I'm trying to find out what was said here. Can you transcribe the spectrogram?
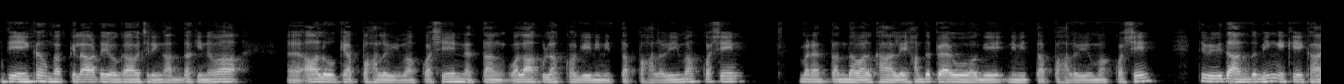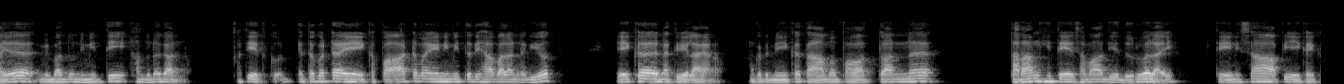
ඉතින් ඒක හුඟක් වෙලාවට යෝගාවචරින් අත්දකින්නවා ආලෝකයක් පහළ වීමක් වශයෙන් නැත්නම් වලාකුලක් වගේ නිමිත්තක් පහළ වීමක් වශයෙන් එහෙම නැත්නම් දවල් කාලේ හඳ පෑවුවා වගේ නිමිත්තක් පහළ වීමක් වශයෙන් ඉතින් විවිධ අන්දමින් එක එක අය මෙබඳු නිමිති හඳුනා ගන්නවා. ඉතින් එතකොට ඒ එක පාටම මේ නිමිත්ත දිහා බලන්න ගියොත් ඒක නැති වෙලා යනවා. මොකද මේක තාම පවත්වන්න තරම් හිතේ සමාධිය දුර්වලයි. ඒ නිසා අපි ඒක එක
